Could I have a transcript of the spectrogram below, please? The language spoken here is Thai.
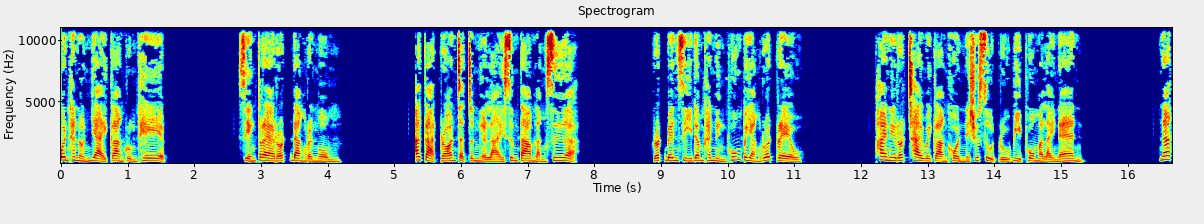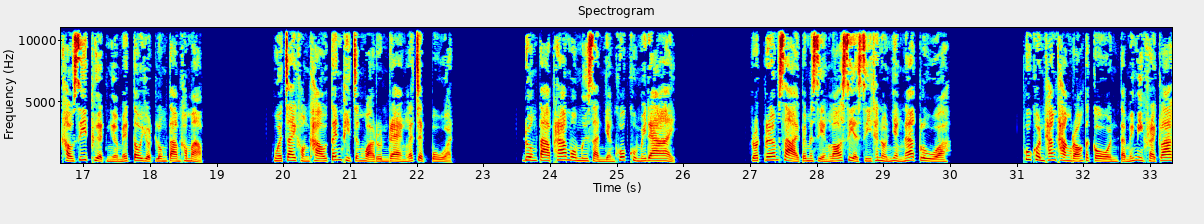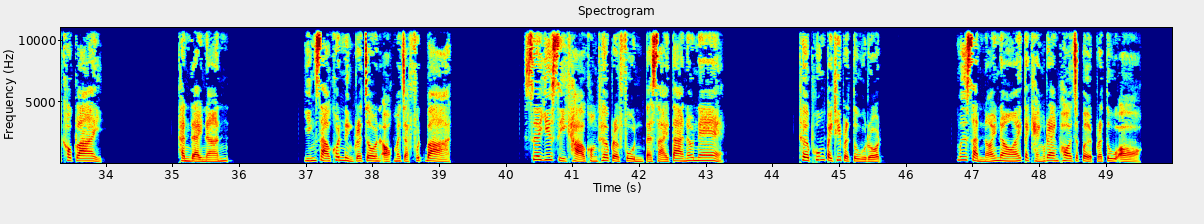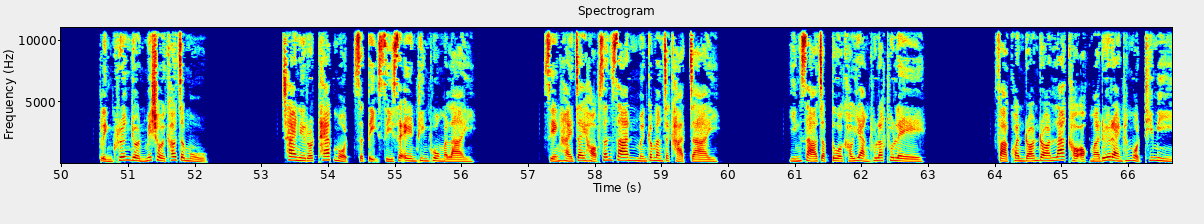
บนถนนใหญ่กลางกรุงเทพ เสียงแตรรถดังระงม อากาศร้อนจัดจนเหงื่อไหลซึมตามหลังเสื้อ รถเบนซ์สีดำคันหนึ่งพุ่งไปอย่างรวดเร็ว ภายในรถชายวัยกลางคนในชุดสูทหรูบีบพวงมาลัยแน่น หน้าเขาซีดเผือดเหงื่อเม็ดโตหยดลงตามขมับ หัวใจของเขาเต้นผิดจังหวะรุนแรงและเจ็บปวด ดวงตาพร่ามัวมือสั่นอย่างควบคุมไม่ได้ รถเริ่มสายไปมาเสียงล้อเสียดสีถนนอย่างน่ากลัว ผู้คนข้างทางร้องตะโกน แต่ไม่มีใครกล้าเข้าใกล้ ทันใดนั้น หญิงสาวคนหนึ่งกระโจนออกมาจากฟุตบาท เสื้อยืดสีขาวของเธอประฝุ่น แต่สายตาแน่วแน่ เธอพุ่งไปที่ประตูรถ มือสั่นน้อยๆ แต่แข็งแรงพอจะเปิดประตูออก กลิ่นเครื่องยนต์ไม่โชยเข้าจมูก ชายในรถแทบหมด สติสีสะเอนพิงพวงมาลัย เสียงหายใจหอบสั้นๆ เหมือนกำลังจะขาดใจ หญิงสาวจับตัวเขาอย่างทุลักทุเล ฝากควันร้อนๆ ลากเขาออกมาด้วยแรงทั้งหมดที่มี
